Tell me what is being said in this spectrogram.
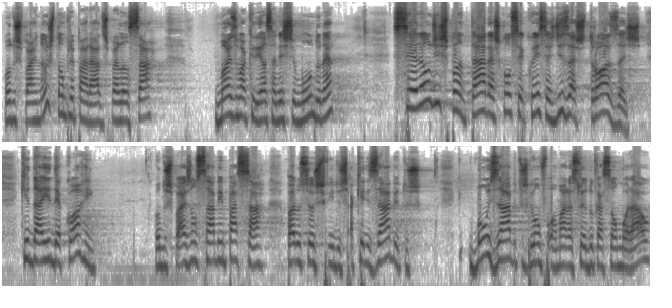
quando os pais não estão preparados para lançar mais uma criança neste mundo, né? Serão de espantar as consequências desastrosas que daí decorrem, quando os pais não sabem passar para os seus filhos aqueles hábitos bons hábitos que vão formar a sua educação moral.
